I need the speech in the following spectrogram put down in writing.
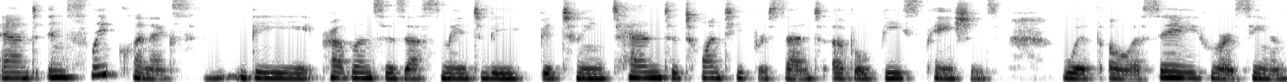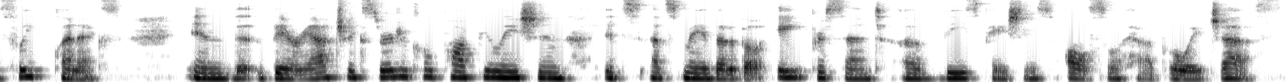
And in sleep clinics, the prevalence is estimated to be between 10 to 20% of obese patients with OSA who are seen in sleep clinics. In the bariatric surgical population, it's estimated that about 8% of these patients also have OHS.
